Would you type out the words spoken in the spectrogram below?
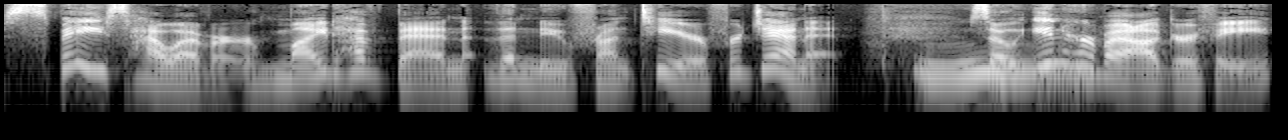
Space, however, might have been the new frontier for Janet. So, in her biography,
